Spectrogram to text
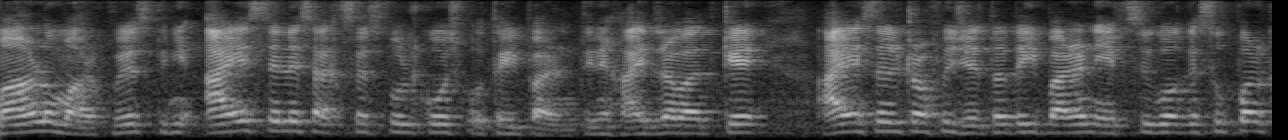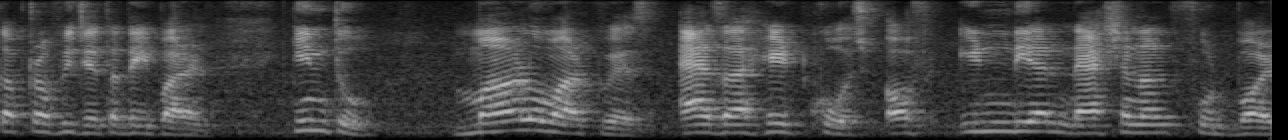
মার্লো মার্কুয়েস, তিনি আইএসএল এ সাকসেসফুল কোচ হতেই পারেন। তিনি হায়দ্রাবাদকে আইএসএল ট্রফি জেতাতেই পারেন, এফসি গোয়াকে সুপার কাপ ট্রফি জেতাতেই পারেন। কিন্তু Manolo Marquez as a head coach of Indian national football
